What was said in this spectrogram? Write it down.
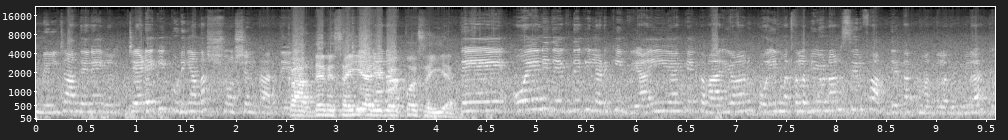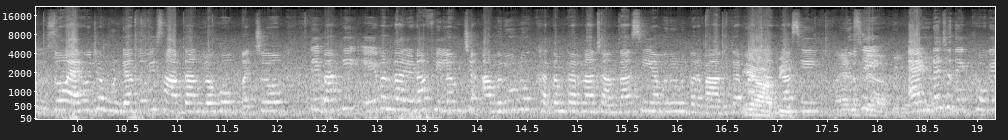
ਮਿਲ ਜਾਂਦੇ ਨੇ ਜਿਹੜੇ ਕਿ ਕੁੜੀਆਂ ਦਾ ਸ਼ੋਸ਼ਣ ਕਰਦੇ ਆ ਕਰਦੇ ਨੇ ਸਹੀ ਹੈ ਠੀਕ ਜੀ ਨਾ? ਬਿਲਕੁਲ ਸਹੀ ਹੈ ਤੇ ਉਹ ਇਹ ਨਹੀਂ ਦੇਖਦੇ ਕਿ ਲੜਕੀ ਵਿਆਹੀ ਹੈ ਕਿ ਕੁਵਾਰੀ ਉਹਨਾਂ ਨੂੰ ਕੋਈ ਮਤਲਬ ਨਹੀਂ ਉਹਨਾਂ ਨੂੰ ਸਿਰਫ ਆਪਦੇ ਤੱਕ ਮੁੰਡਿਆਂ ਤੋਂ ਵੀ ਸਾਵਧਾਨ ਰਹੋ ਬਚੋ ਤੇ ਬਾਕੀ ਇਹ ਬੰਦਾ ਜਿਹੜਾ ਫਿਲਮ 'ਚ ਅਮਰੂ ਨੂੰ ਖਤਮ ਕਰਨਾ ਚਾਹੁੰਦਾ ਸੀ ਅਮਰੂ ਨੂੰ ਬਰਬਾਦ ਕਰਨਾ ਇਹ ਆਪ ਹੀ। ਚਾਹੁੰਦਾ ਸੀ End ਤੇ ਤੁਸੀਂ ਆਪ ਹੀ। ਐਂਡ 'ਚ ਦੇਖੋਗੇ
